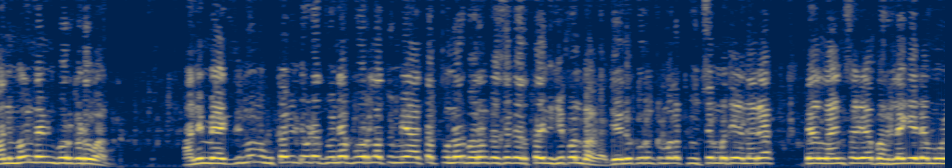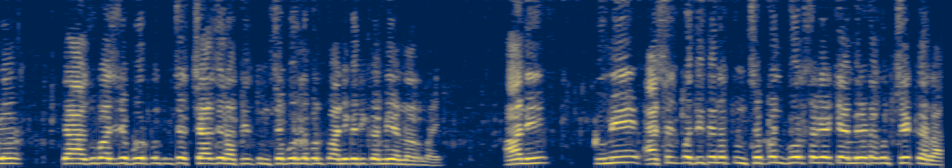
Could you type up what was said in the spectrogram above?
आणि मग नवीन बोरकडे वाढ. आणि मॅक्झिमम होता तेवढ्या जुन्या बोरला तुम्ही आता पुनर्भरण कसं करता येईल हे पण बघा. जेणेकरून तुम्हाला फ्युचरमध्ये येणाऱ्या त्या लाईन सगळ्या भरल्या गेल्यामुळं त्या आजूबाजूचे बोर पण तुमच्या चार्ज राहतील तुमच्या बोरला पण पाणी कधी कमी येणार नाही. आणि तुम्ही अशाच पद्धतीनं तुमचं पण बोर सगळ्या कॅमेरे टाकून चेक करा.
